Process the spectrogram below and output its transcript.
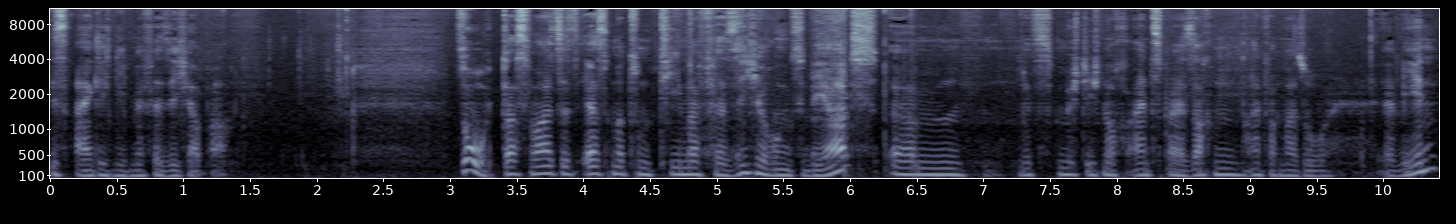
ist eigentlich nicht mehr versicherbar. So, das war es jetzt erstmal zum Thema Versicherungswert. Ähm, jetzt möchte ich noch ein, zwei Sachen einfach mal so erwähnen.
